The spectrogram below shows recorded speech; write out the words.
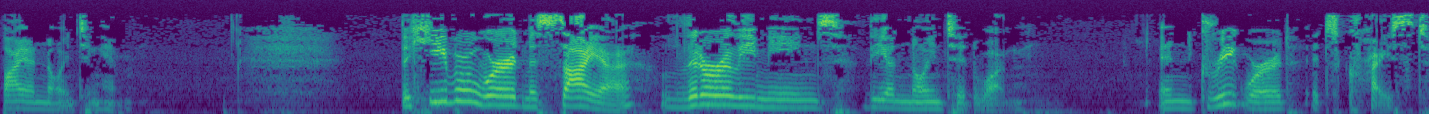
by anointing him. The Hebrew word Messiah literally means the anointed one. In Greek word, it's Christ.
